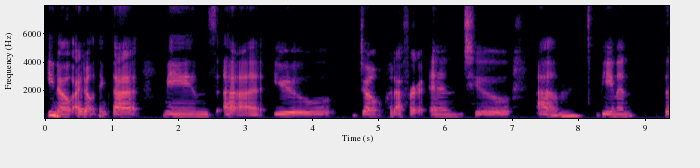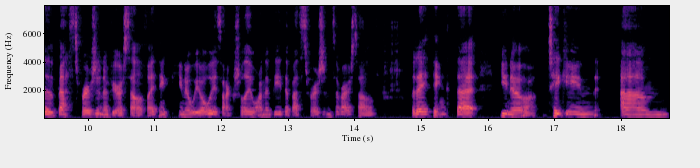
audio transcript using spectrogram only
you know, I don't think that means uh, you don't put effort into um, being in the best version of yourself. I think, you know, we always actually want to be the best versions of ourselves. But I think that, you know, taking um,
